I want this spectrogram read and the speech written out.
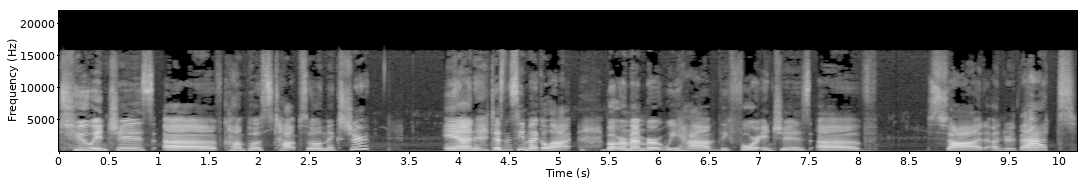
two inches of compost topsoil mixture. And it doesn't seem like a lot, but remember we have the four inches of sod under that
